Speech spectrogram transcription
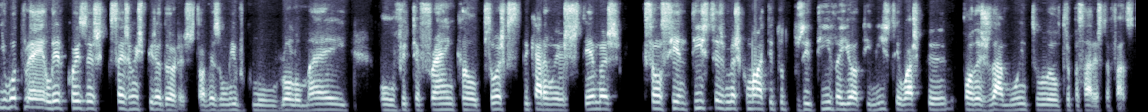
E o outro é ler coisas que sejam inspiradoras, talvez um livro como o Rollo May ou o Viktor Frankl, pessoas que se dedicaram a estes temas, que são cientistas, mas com uma atitude positiva e otimista, eu acho que pode ajudar muito a ultrapassar esta fase.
